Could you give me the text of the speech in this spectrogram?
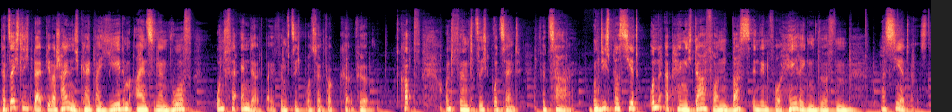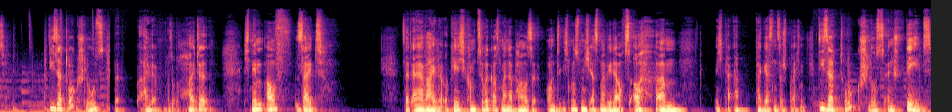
Tatsächlich bleibt die Wahrscheinlichkeit bei jedem einzelnen Wurf unverändert bei 50% für Kopf und 50% für Zahl. Und dies passiert unabhängig davon, was in den vorherigen Würfen passiert ist. Dieser Druckschluss, also heute, ich nehme auf seit, seit einer Weile, okay, ich komme zurück aus meiner Pause und ich muss mich erstmal wieder aufs, ähm, ich habe vergessen zu sprechen. Dieser Trugschluss entsteht,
